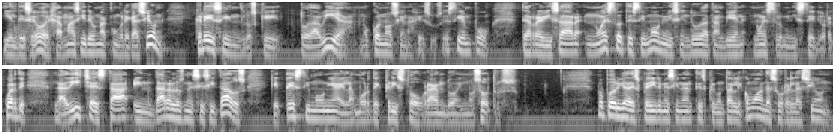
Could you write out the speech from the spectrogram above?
y el deseo de jamás ir a una congregación crecen los que todavía no conocen a Jesús. Es tiempo de revisar nuestro testimonio y sin duda también nuestro ministerio. Recuerde, la dicha está en dar a los necesitados que testimonia el amor de Cristo obrando en nosotros. No podría despedirme sin antes preguntarle cómo anda su relación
